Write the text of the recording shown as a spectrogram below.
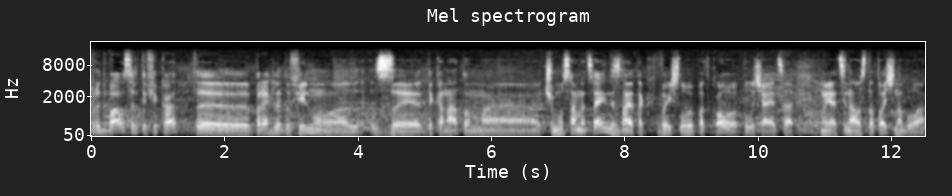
Придбав сертифікат е, перегляду фільму е, з деканатом. Е, Чому саме цей? Не знаю, так вийшло випадково. Получається, моя ціна остаточна була.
